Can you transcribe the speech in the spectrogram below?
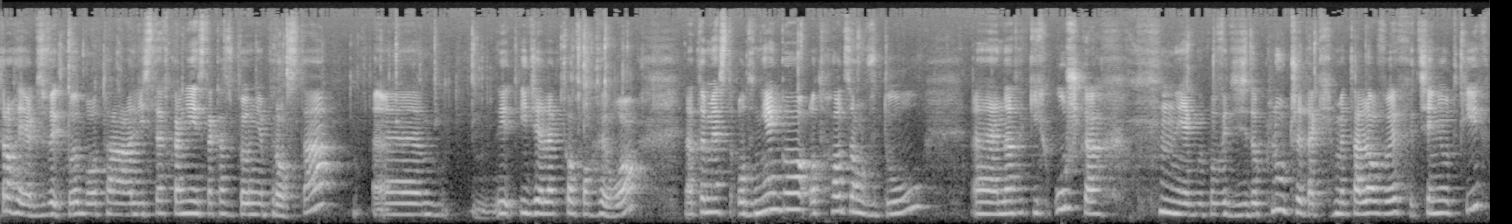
trochę jak zwykły, bo ta listewka nie jest taka zupełnie prosta. Idzie lekko pochyło. Natomiast od niego odchodzą w dół na takich uszkach, hmm, jakby powiedzieć, do kluczy takich metalowych, cieniutkich,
